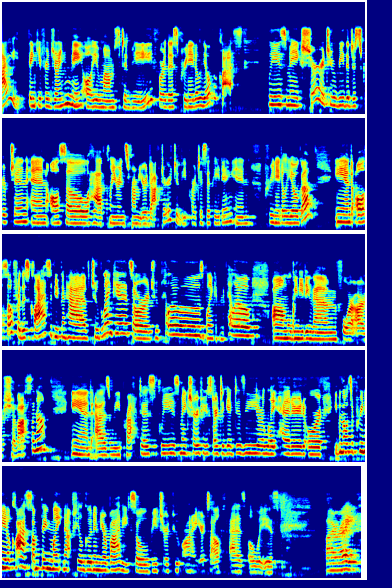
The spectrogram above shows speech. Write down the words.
Hi, thank you for joining me, all you moms to be, for this prenatal yoga class. Please make sure to read the description and also have clearance from your doctor to be participating in prenatal yoga. And also for this class, if you can have two blankets or two pillows, blanket and pillow, um, we'll be needing them for our Shavasana. And as we practice, please make sure if you start to get dizzy or lightheaded, or even though it's a prenatal class, something might not feel good in your body. So be sure to honor yourself as always. All right.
